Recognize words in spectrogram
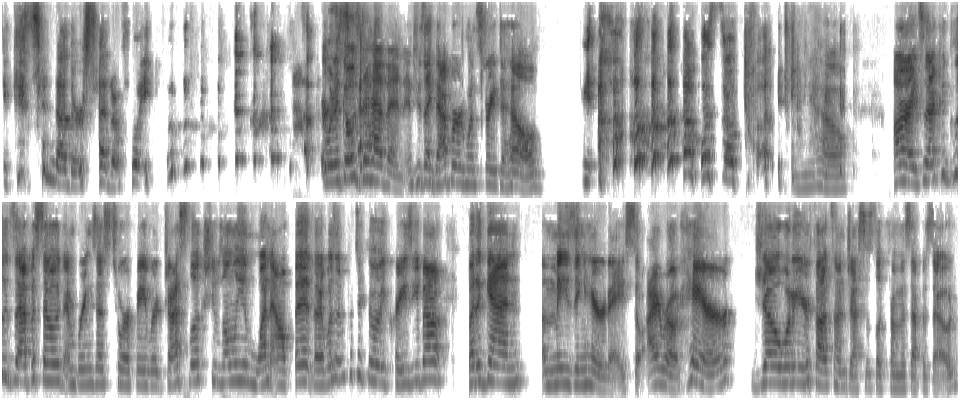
it gets another set of wings. When it goes to heaven, and she's like, that bird went straight to hell. Yeah. that was so funny. No. All right, so that concludes the episode and brings us to our favorite dress look. She was only in one outfit that I wasn't particularly crazy about, but again, amazing hair day. So I wrote hair. Joe, what are your thoughts on Jess's look from this episode?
